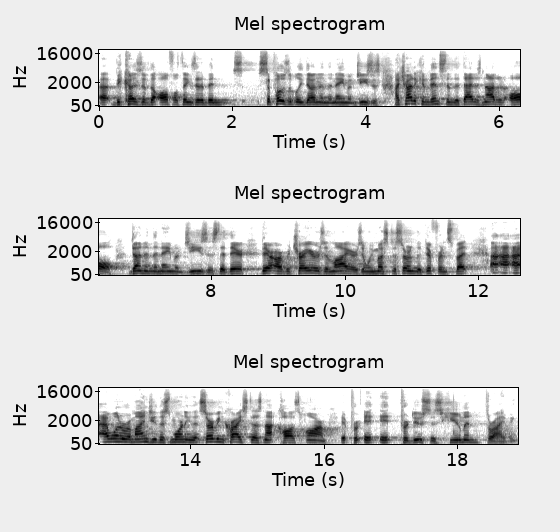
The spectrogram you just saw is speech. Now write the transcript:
uh, because of the awful things that have been s- supposedly done in the name of Jesus. I try to convince them that that is not at all done in the name of Jesus, that there, there are betrayers and liars, and we must discern the difference. But I, I, I want to remind you this morning that serving Christ does not cause harm, it, pr- it, it produces human thriving.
